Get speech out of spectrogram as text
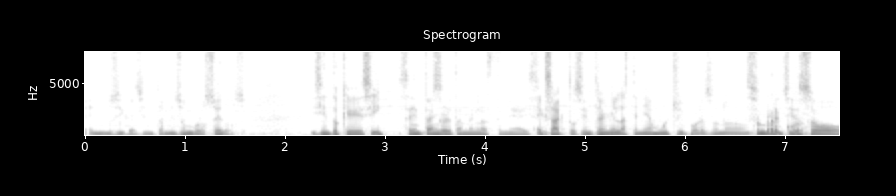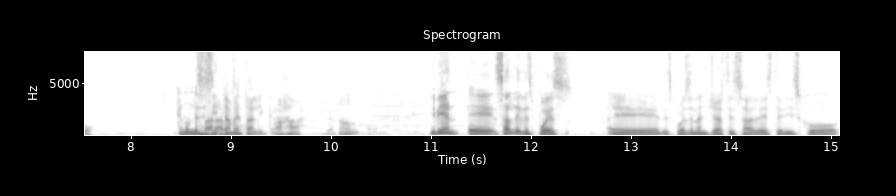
en música, sino también son groseros. Y siento que sí, Saint Anger también las tenía ahí. sí. exacto, Saint Anger las tenía mucho y por eso no... Es un recurso que no necesita barato. Metallica. Ajá. ¿no? Y bien, eh, sale después, eh, después de la Injustice, sale este disco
